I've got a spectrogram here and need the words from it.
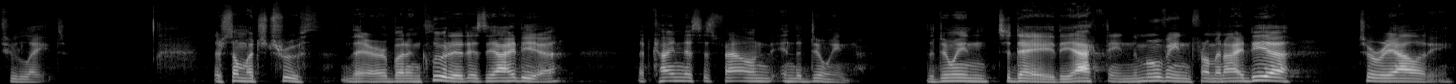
too late. There's so much truth there, but included is the idea that kindness is found in the doing. The doing today, the acting, the moving from an idea to reality.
